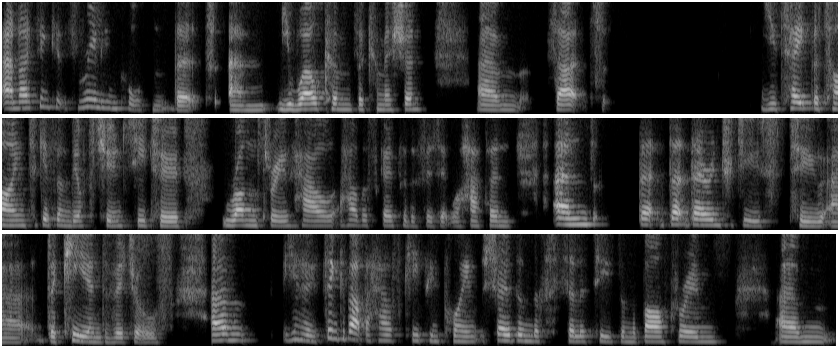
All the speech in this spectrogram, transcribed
and I think it's really important that um, you welcome the Commission, um, that you take the time to give them the opportunity to run through how, how the scope of the visit will happen, and that, that they're introduced to uh, the key individuals. Um, you know, think about the housekeeping points, show them the facilities and the bathrooms, um,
